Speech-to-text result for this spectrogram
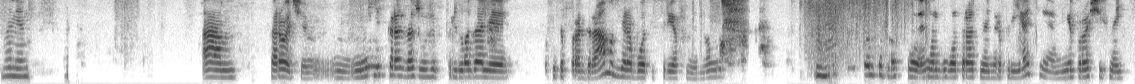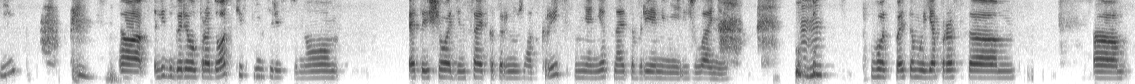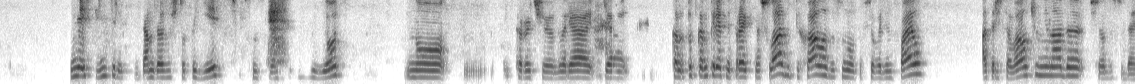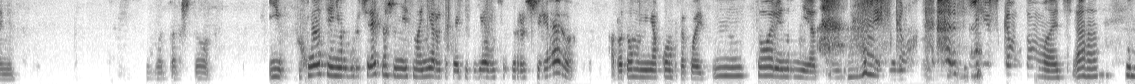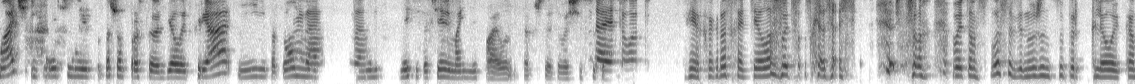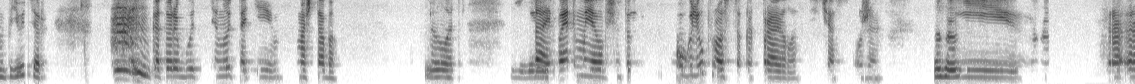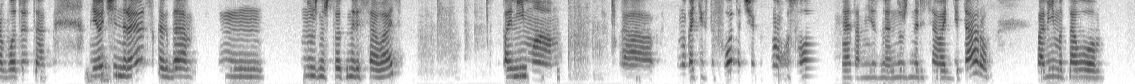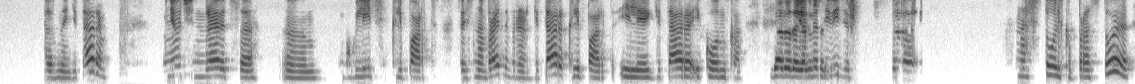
Момент. Короче, мне несколько раз даже уже предлагали какую-то программу для работы с рефами, но вот только просто энергозатратное мероприятие, мне проще их найти. А, Лида говорила про доски в Пинтересте, но это еще один сайт, который нужно открыть. У меня нет на это времени и желания. Вот, поэтому я просто... ам, у меня есть Pinterest, и там даже что-то есть, в смысле, живет, но, короче говоря, я кон- под конкретный проект нашла, запихала, засунула это все в один файл, отрисовала, что мне надо, все, до свидания. Вот, так что... И холст я не могу расширять, потому что у меня есть манера такая, типа, я его супер расширяю, а потом у меня комп такой, сори, ну нет. Слишком, слишком too much. Ага. too much, и, короче, мой Photoshop просто делает кря, и потом Да, да. вместе со всеми моими файлами. Так что это вообще супер. Да, это вот я как раз хотела об этом сказать, что в этом способе нужен супер клевый компьютер, который будет тянуть такие масштабы. Ну, Вот. сожалению. Да, и поэтому я, в общем-то, гуглю просто, как правило, сейчас уже. Мгм. И ра- работаю так. Мне очень нравится, когда м, нужно что-то нарисовать, помимо а, ну, каких-то фоточек, ну, условно, там, не знаю, нужно нарисовать гитару, помимо того, разные гитары, мне очень нравится эм, гуглить клипарт. То есть набрать, например, гитара клипарт или гитара иконка. Да-да-да, я Когда тоже ты видишь что-то настолько простое,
